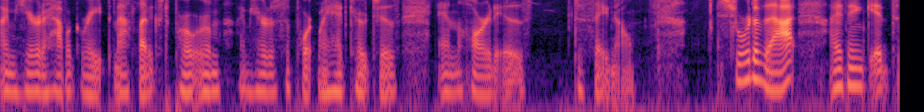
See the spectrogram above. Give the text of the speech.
I'm here to have a great athletics program, I'm here to support my head coaches, and the hard is to say no. Short of that, I think it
